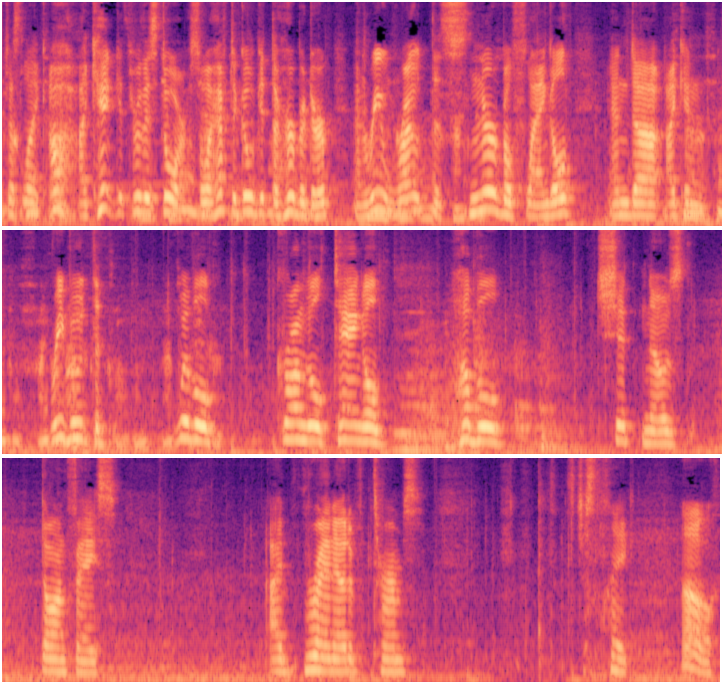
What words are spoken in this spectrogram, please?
Just like, oh, I can't get through this door, so I have to go get the Herbiderp and reroute the Snurboflangle, and uh, I can reboot the Wibble, Grungle, Tangle, Hubble, shit nose, Dawn face. I ran out of terms. It's just like, oh.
